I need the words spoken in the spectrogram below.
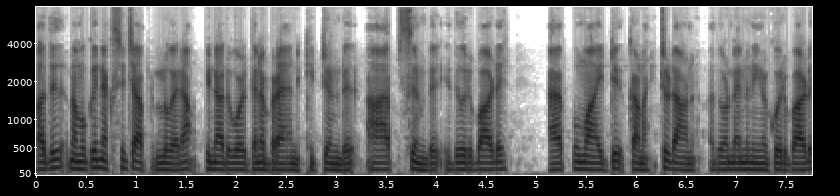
അത് നമുക്ക് നെക്സ്റ്റ് ചാപ്റ്ററിൽ വരാം. പിന്നെ അതുപോലെ തന്നെ ബ്രാൻഡ് കിറ്റ് ഉണ്ട് ആപ്സ് ഉണ്ട്. ഇത് ഒരുപാട് ആപ്പുമായിട്ട് കണക്റ്റഡ് ആണ്. അതുകൊണ്ട് തന്നെ നിങ്ങൾക്ക് ഒരുപാട്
